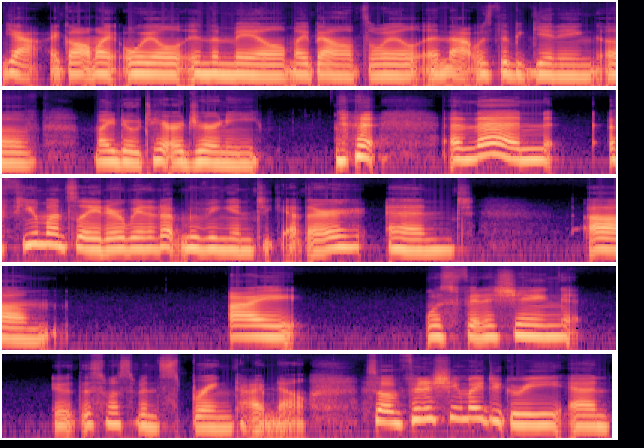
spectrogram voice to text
yeah, I got my oil in the mail, my balance oil, and that was the beginning of my doTERRA journey. and then a few months later, we ended up moving in together, and um, I was finishing it, this must have been springtime now. So I'm finishing my degree and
